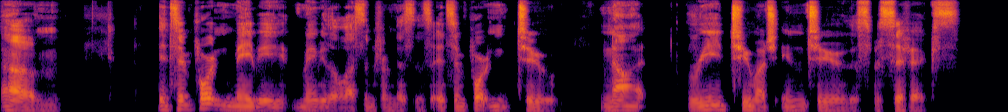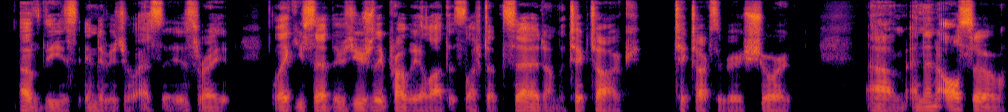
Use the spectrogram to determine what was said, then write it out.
um, it's important maybe maybe the lesson from this is it's important to not read too much into the specifics of these individual essays, right? Like you said, there's usually probably a lot that's left unsaid on the TikTok. TikToks are very short. Um, and then also,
